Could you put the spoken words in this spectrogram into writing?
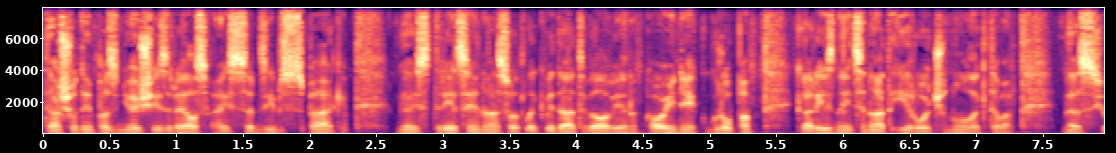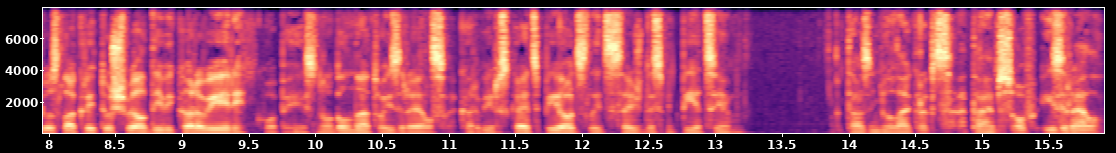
Tā šodien paziņojuši Izraels aizsardzības spēki. Gaisa triecienā esot likvidēta vēl viena kaujinieku grupa, kā arī iznīcināta ieroču noliktava. Gazas joslā krituši vēl divi karavīri, kopējais nogalināto Izraels karavīru skaits pieaudzis līdz 65. Tā ziņo laikraksts Times of Israel.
